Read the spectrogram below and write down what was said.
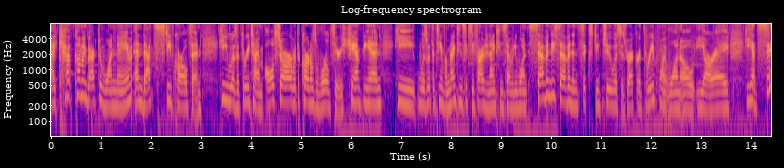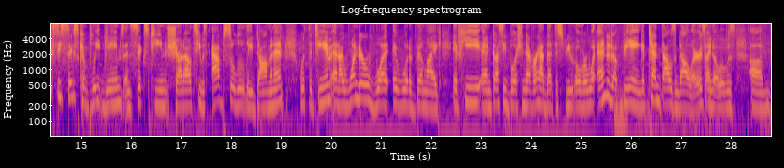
I kept coming back to one name, and that's Steve Carlton. He was a three time All Star with the Cardinals, World Series champion. He was with the team from 1965 to 1971. 77 and 62 was his record, 3.10 ERA. He had 66 complete games and 16 shutouts. He was absolutely dominant with the team, and I wonder what it would have been like if he and Gussie Busch never had that dispute over what ended up being $10,000. I know it was um,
